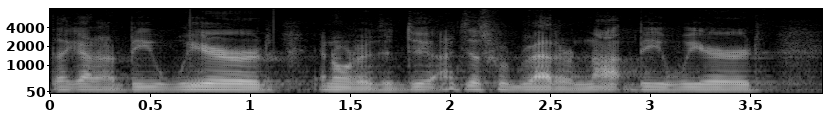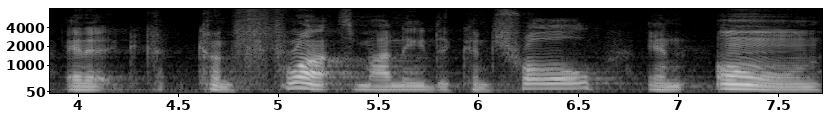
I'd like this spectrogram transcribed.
They got to be weird in order to do. I just would rather not be weird. And it c- confronts my need to control and own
